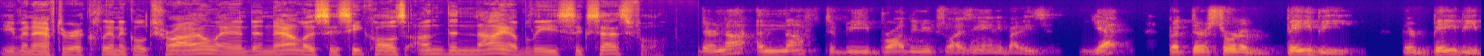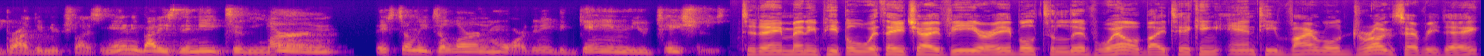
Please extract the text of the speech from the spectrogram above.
even after a clinical trial and analysis he calls undeniably successful. They're not enough to be broadly neutralizing antibodies yet, but they're sort of baby, they're baby broadly neutralizing antibodies. They need to learn they still need to learn more. They need to gain mutations. Today, many people with HIV are able to live well by taking antiviral drugs every day.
